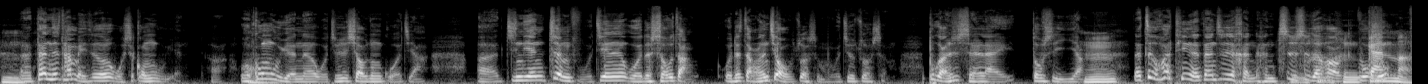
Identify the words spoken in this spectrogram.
嗯、呃，但是他每次都说我是公务员啊，我公务员呢，我就是效忠国家。呃，今天政府，今天我的首长、我的长官叫我做什么，我就做什么，不管是谁来都是一样。嗯，那这个话听着，但是很很自私的话，很干嘛，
